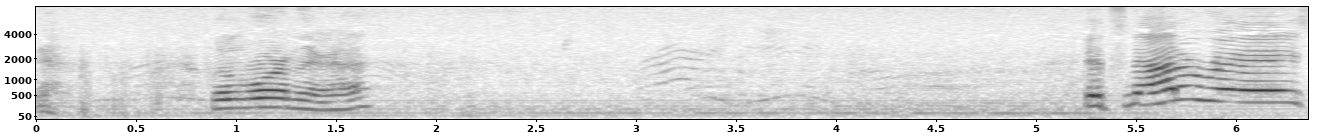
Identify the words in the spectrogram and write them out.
Yeah. A little warm there, huh? It's not a race.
